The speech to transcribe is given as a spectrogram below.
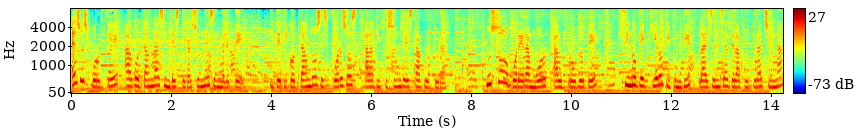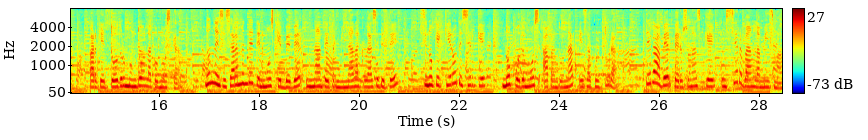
Eso es porque hago tantas investigaciones en el té y dedico tantos esfuerzos a la difusión de esta cultura. No solo por el amor al propio té, sino que quiero difundir la esencia de la cultura china para que todo el mundo la conozca. No necesariamente tenemos que beber una determinada clase de té, sino que quiero decir que no podemos abandonar esa cultura. Debe haber personas que conservan la misma,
